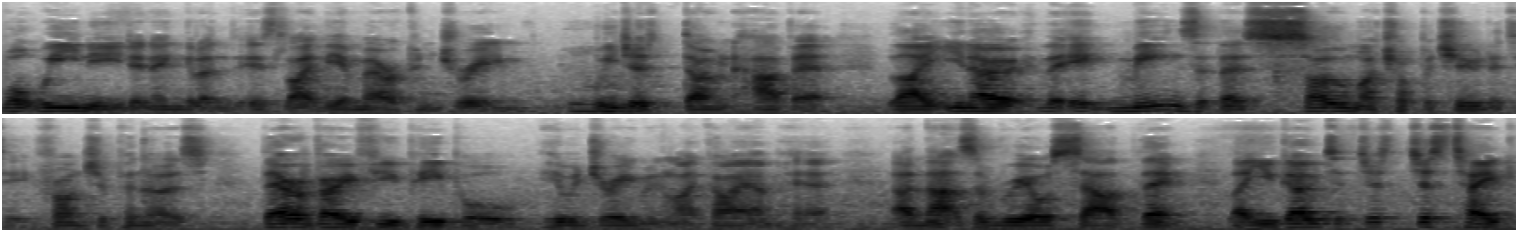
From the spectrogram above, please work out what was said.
what we need in England is like the American dream. We Mhm. just don't have it. Like, you know, it means that there's so much opportunity for entrepreneurs. There are very few people who are dreaming like I am here, and that's a real sad thing. Like, you go to just just take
